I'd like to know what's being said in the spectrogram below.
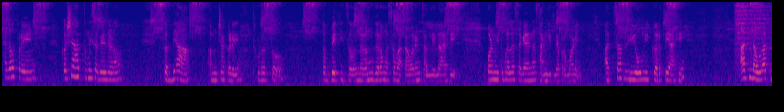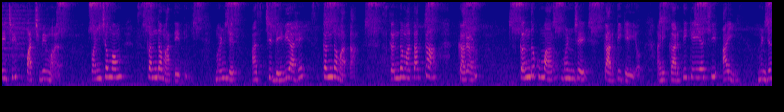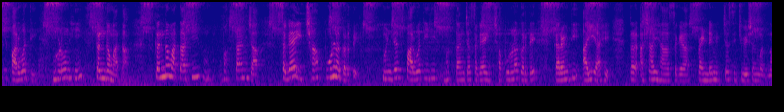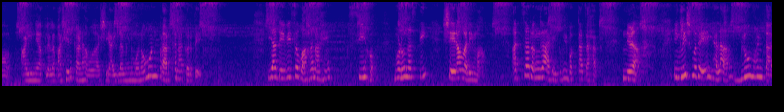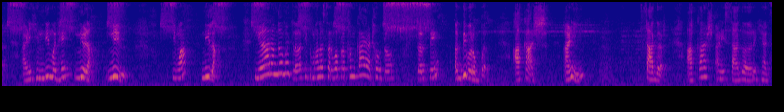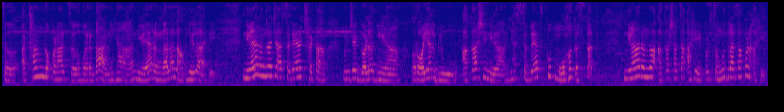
Hello friends कसे आहात तुम्ही सगळेजणं? सध्या आमच्याकडे थोडंसं तब्येतीचं नरम गरम असं वातावरण चाललेलं आहे. पण मी तुम्हाला सगळ्यांना सांगितल्याप्रमाणे आजचा व्हिडिओ मी करते आहे. आज नवरात्रीची पाचवी माळ. पंचमम स्कंदमातेती. म्हणजेच आजची देवी आहे स्कंदमाता. स्कंदमाता का? कारण स्कंदकुमार म्हणजे कार्तिकेय. आणि कार्तिकेयची आई म्हणजेच पार्वती म्हणून ही स्कंदमाता. स्कंदमाता ही भक्तांच्या सगळ्या इच्छा पूर्ण करते. म्हणजेच पार्वती ही भक्तांच्या सगळ्या इच्छा पूर्ण करते कारण ती आई आहे. तर अशा ह्या सगळ्या पॅन्डेमिकच्या सिच्युएशनमधनं आईने आपल्याला बाहेर काढावं अशी आईला मी मनोमन प्रार्थना करते. या देवीचं वाहन आहे सिंह. म्हणूनच ती शेरावाली मा. आजचा रंग आहे तुम्ही बघताच आहात. निळा. इंग्लिशमध्ये ह्याला ब्लू म्हणतात आणि हिंदीमध्ये निळा नील किंवा नीला. निळा रंग म्हटलं की तुम्हाला सर्वप्रथम काय आठवतं? तर ते अगदी बरोबर. आकाश आणि सागर. आकाश आणि सागर ह्याचं अथांगपणाचं वरदान ह्या निळ्या रंगाला लाभलेलं आहे. निळ्या रंगाच्या सगळ्या छटा म्हणजे गडद निळा रॉयल ब्लू आकाशी निळा ह्या सगळ्याच खूप मोहक असतात. निळा रंग आकाशाचा आहे पण समुद्राचा पण आहे.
